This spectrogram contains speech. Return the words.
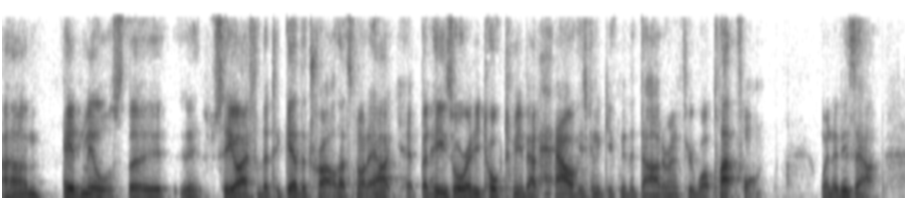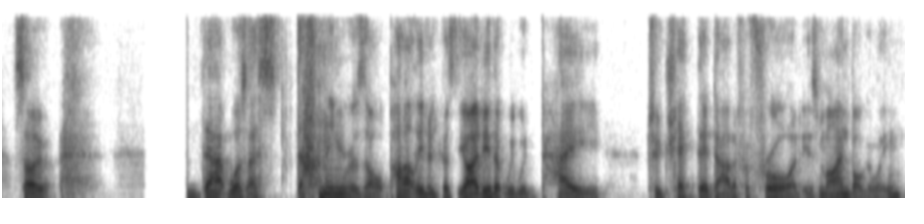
Um, Ed Mills, the CI for the Together trial, that's not out yet, but he's already talked to me about how he's going to give me the data and through what platform when it is out. So that was a stunning result, partly because the idea that we would pay to check their data for fraud is mind boggling,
